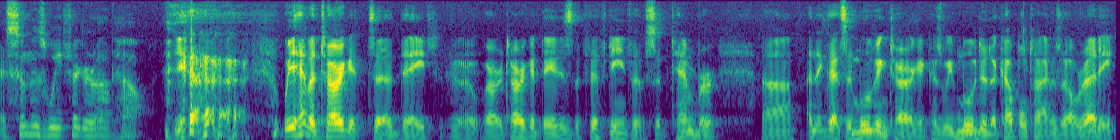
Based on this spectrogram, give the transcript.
as soon as we figure out how. Yeah, we have a target uh, date. Uh, our target date is the 15th of September. Uh, I think that's a moving target because we've moved it a couple times already.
